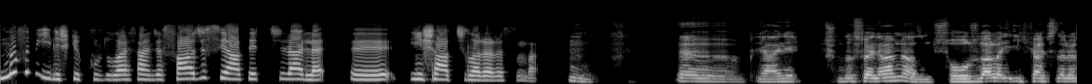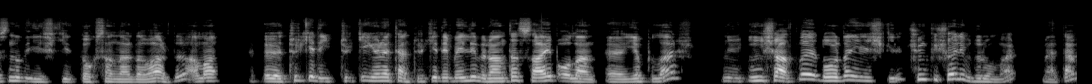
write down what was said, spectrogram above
nasıl bir ilişki kurdular sence sağcı siyasetçilerle, eee, inşaatçılar arasında? Hımm. Eee, yani şunu da söylemem lazım. Solcularla inşaatçılar arasında da ilişki 90'larda vardı ama, eee, Türkiye'de Türkiye'yi yöneten, Türkiye'de belli bir ranta sahip olan, eee, yapılar, eee, inşaatla doğrudan ilişkili. Çünkü şöyle bir durum var Meltem,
